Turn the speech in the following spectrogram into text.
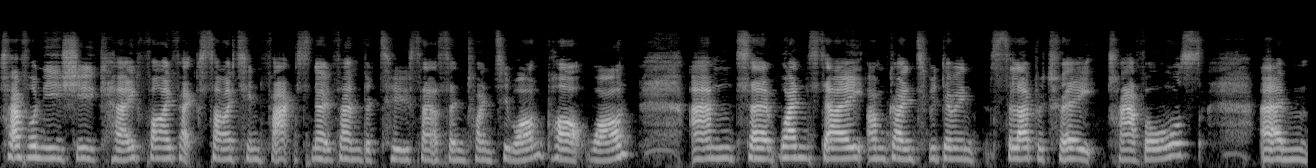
Travel News UK 5 Exciting Facts November 2021 Part 1 and uh, Wednesday I'm going to be doing Celebrity Travels um,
